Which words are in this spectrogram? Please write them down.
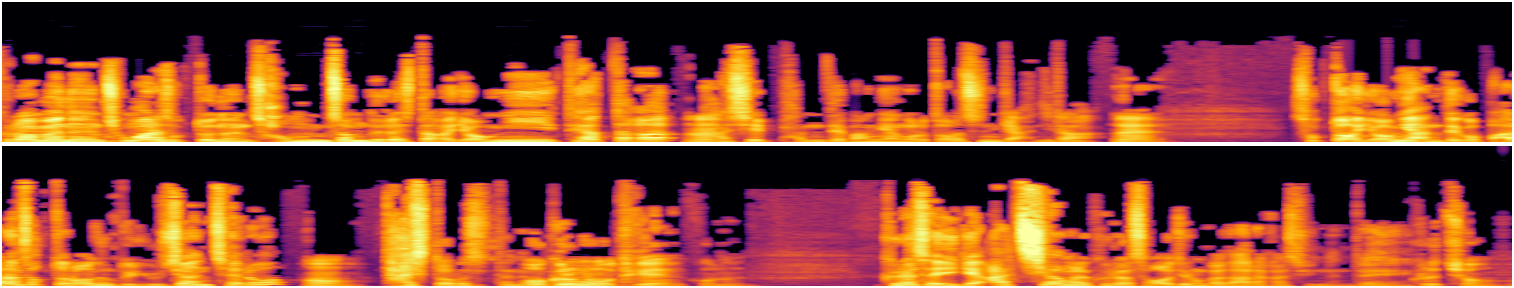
그러면은 총알의 속도는 점점 느려지다가 0이 되었다가 응. 다시 반대 방향으로 떨어지는 게 아니라 네. 속도가 0이 안 되고 빠른 속도를 어느 정도 유지한 채로 어. 다시 떨어진다는 어, 거예요. 그러면 어떻게 해, 그거는. 그래서 이게 아치형을 그려서 어디론가 날아갈 수 있는데 그렇죠.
